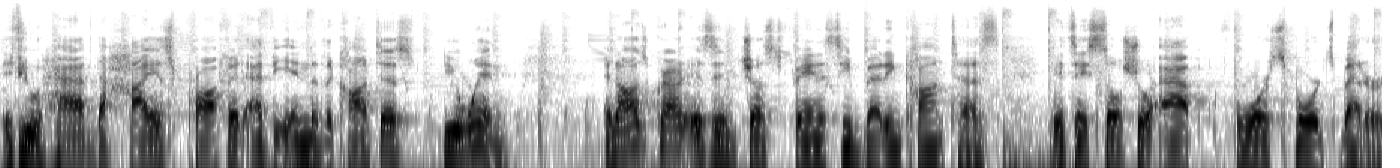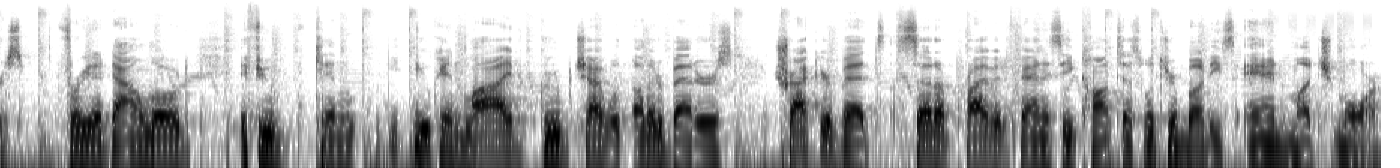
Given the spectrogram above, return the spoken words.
If you have the highest profit at the end of the contest, you win. An Odds Crowd isn't just fantasy betting contest. It's a social app for sports bettors. Free to download. If you can you can live group chat with other bettors, track your bets, set up private fantasy contests with your buddies and much more.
